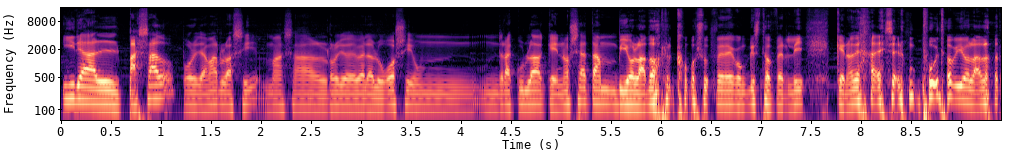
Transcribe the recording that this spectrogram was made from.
ir al pasado, por llamarlo así, más al rollo de Bela Lugosi, un, un Drácula que no sea tan violador como sucede con Christopher Lee, que no deja de ser un puto violador.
